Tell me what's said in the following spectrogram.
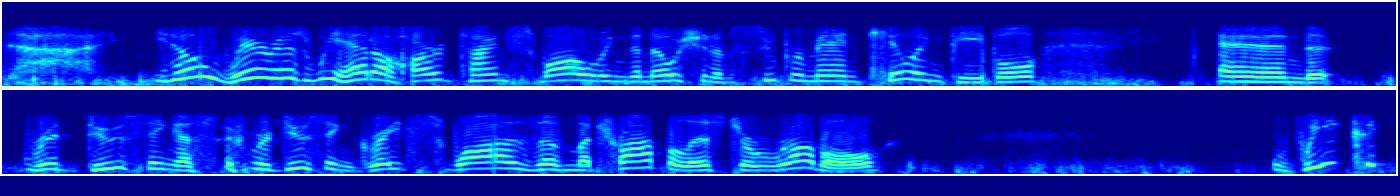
you know, whereas we had a hard time swallowing the notion of Superman killing people, and reducing a, reducing great swaths of metropolis to rubble, we could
